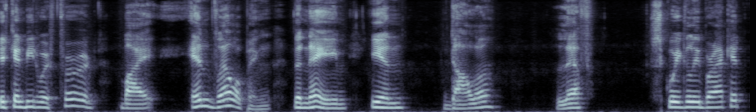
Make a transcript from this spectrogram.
it can be referred by enveloping the name in dollar, left squiggly bracket,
